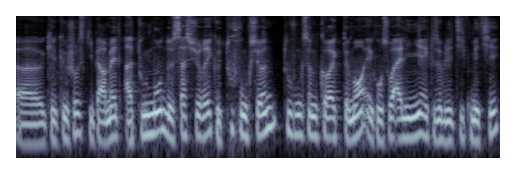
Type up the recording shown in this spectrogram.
euh, quelque chose qui permette à tout le monde de s'assurer que tout fonctionne, tout fonctionne correctement et qu'on soit aligné avec les objectifs métiers.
